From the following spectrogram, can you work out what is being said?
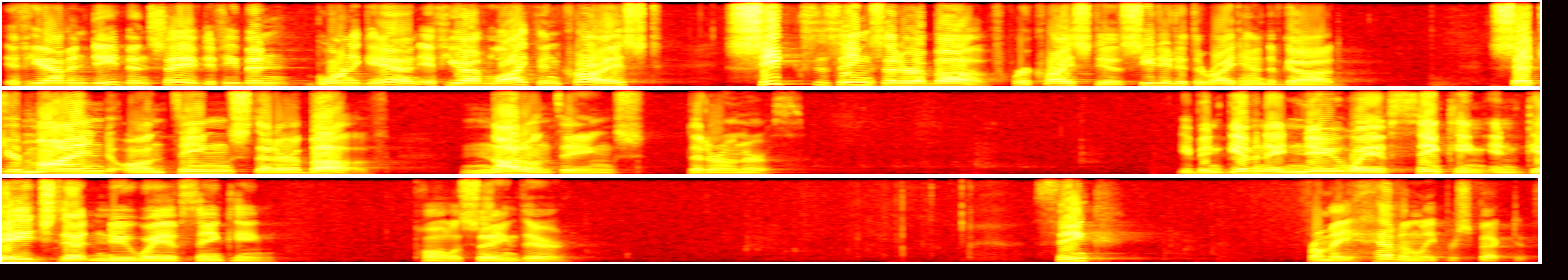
if you have indeed been saved, if you've been born again, if you have life in Christ, seek the things that are above, where Christ is, seated at the right hand of God. Set your mind on things that are above, not on things that are on earth. You've been given a new way of thinking. Engage that new way of thinking, Paul is saying there. Think from a heavenly perspective.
